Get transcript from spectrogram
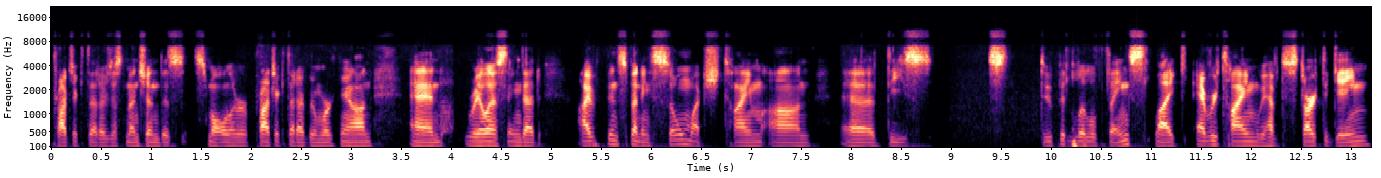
project that I just mentioned, this smaller project that I've been working on, and realizing that I've been spending so much time on uh, these stupid little things. Like every time we have to start the game,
